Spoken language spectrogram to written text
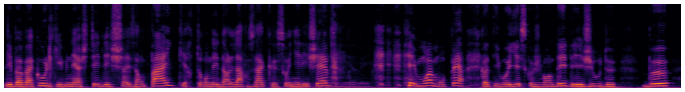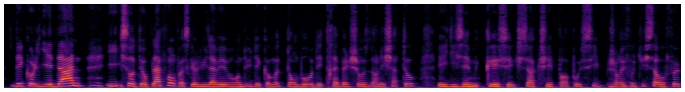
les babacools qui venaient acheter des chaises en paille, qui retournaient dans le Larzac soigner les chèvres. Et moi, mon père, quand il voyait ce que je vendais, des joues de bœufs, des colliers d'âne, il sautait au plafond parce que lui, il avait vendu des commodes tombeaux, des très belles choses dans les châteaux. Et il disait, mais qu'est-ce que c'est que ça, que c'est pas possible, j'aurais foutu ça au feu.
